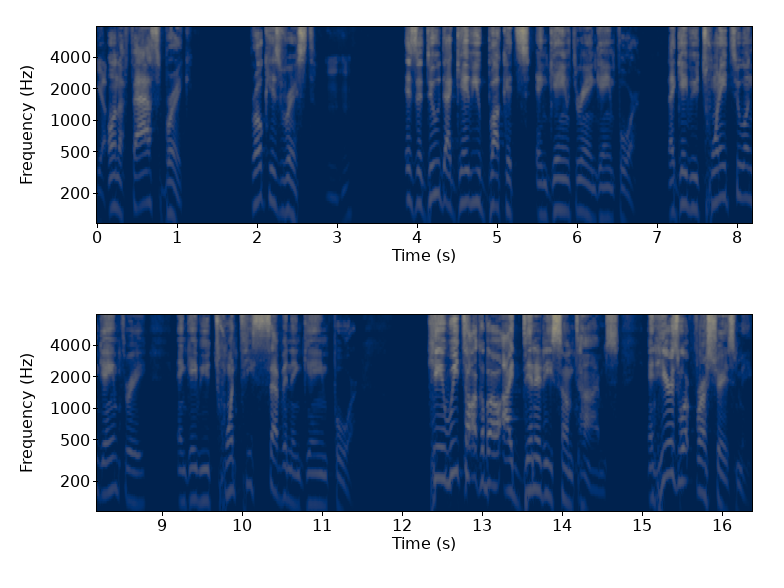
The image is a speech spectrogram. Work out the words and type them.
Yep. on a fast break, broke his wrist, Mm-hmm. is a dude that gave you buckets in game three and game four. That gave you 22 in game three and gave you 27 in game four. Key, we talk about identity sometimes. And here's what frustrates me.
